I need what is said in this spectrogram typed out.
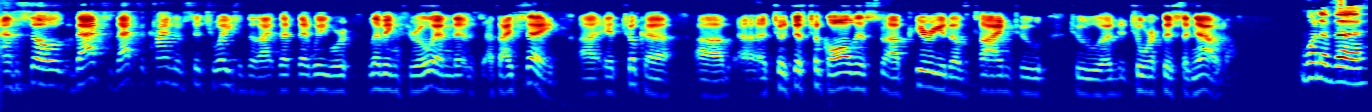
And so that's that's the kind of situation that I that, that we were living through. And as, as I say, uh, it took a uh, uh, to, just took all this uh, period of time to to uh, to work this thing out. One of the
